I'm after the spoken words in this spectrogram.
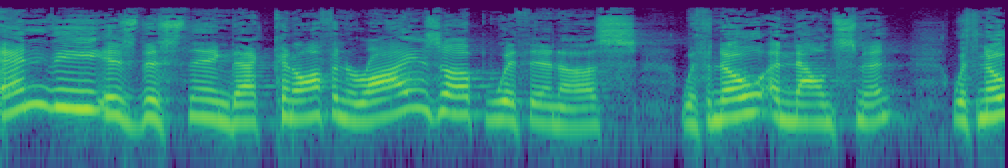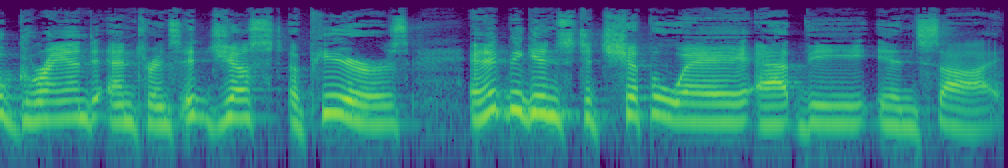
envy is this thing that can often rise up within us with no announcement, with no grand entrance. It just appears and it begins to chip away at the inside.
